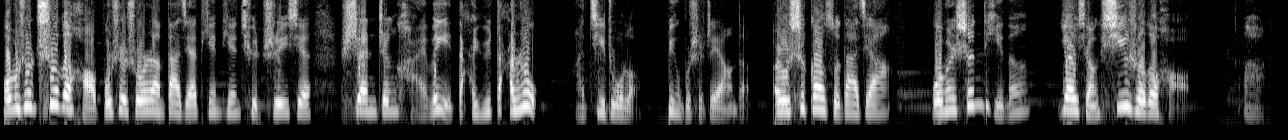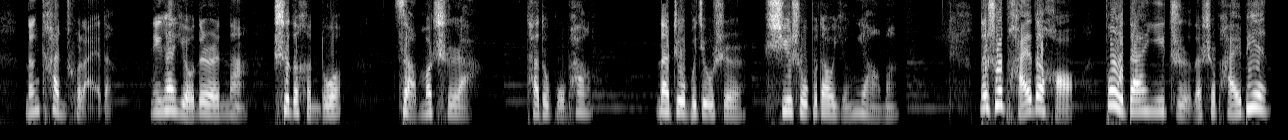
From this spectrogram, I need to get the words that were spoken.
我们说吃得好，不是说让大家天天去吃一些山珍海味、大鱼大肉。啊，记住了，并不是这样的，而是告诉大家，我们身体呢要想吸收的好，啊，能看出来的。你看，有的人呐吃的很多，怎么吃啊，他都不胖，那这不就是吸收不到营养吗？那说排的好，不单一指的是排便，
